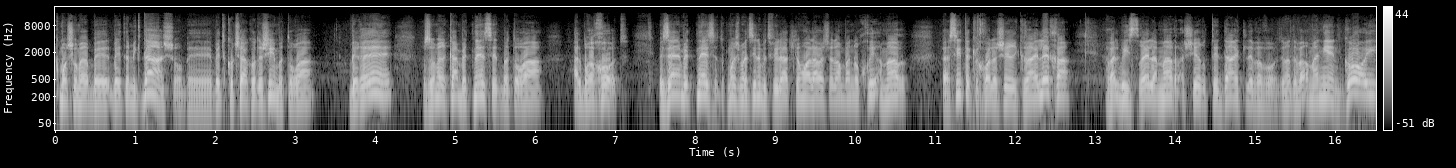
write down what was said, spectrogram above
כמו שאומר בבית המקדש, או בבית קודשי הקודשים בתורה בראה, אז אומר כאן בית כנסת בתורה על ברכות. וזה בית כנסת, כמו שמצינו בתפילת שלמה עליו השלום בנוכרי, אמר, ועשית ככל אשר יקרא אליך, אבל בישראל אמר, אשר תדע את לבבו. זה דבר מעניין, גוי,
